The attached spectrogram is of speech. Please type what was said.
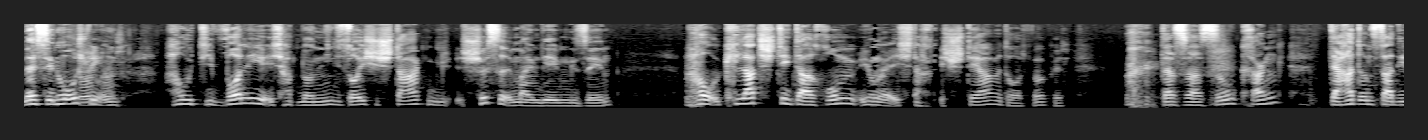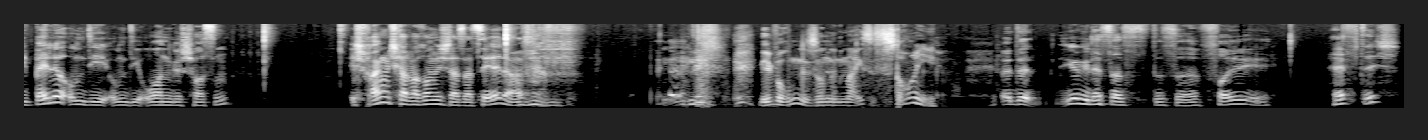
lässt ihn hochspringen und haut die Volley. Ich habe noch nie solche starken Schüsse in meinem Leben gesehen. Hau, klatscht die da rum, Junge. Ich dachte, ich sterbe dort, wirklich. Das war so krank. Der hat uns da die Bälle um die, um die Ohren geschossen. Ich frage mich gerade, warum ich das erzählt habe. Nee, warum nicht? So eine nice Story. Junge, das ist das, das äh, voll heftig.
